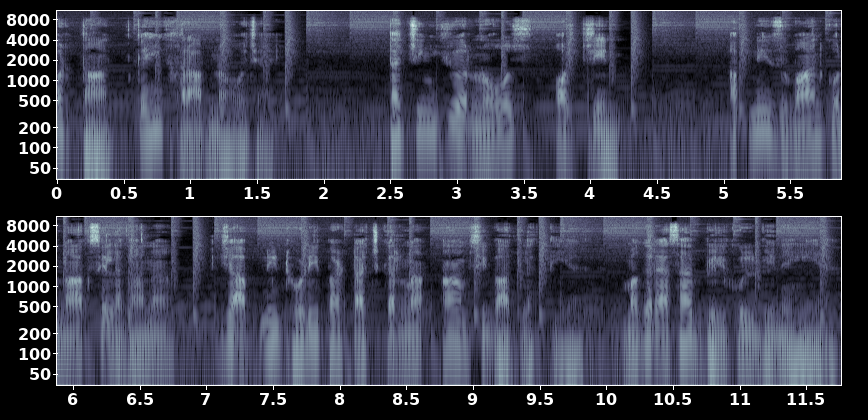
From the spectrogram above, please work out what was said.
और दांत कहीं खराब ना हो जाए। टचिंग योर नोज़ और चिन अपनी ज़ुबान को नाक से लगाना या अपनी ठोड़ी पर टच करना आम सी बात लगती है, मगर ऐसा बिल्कुल भी नहीं है।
